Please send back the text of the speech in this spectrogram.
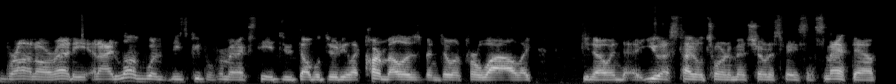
Bron already, and I love when these people from NXT do double duty, like Carmelo's been doing for a while, like you know, in the U.S. title tournament, showing his face in SmackDown,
